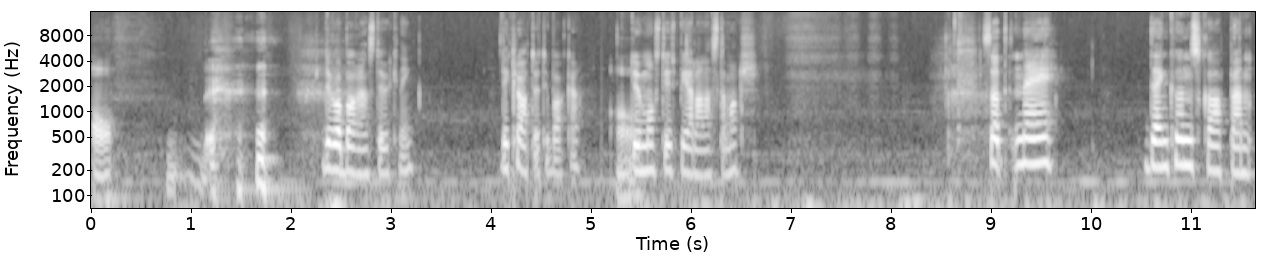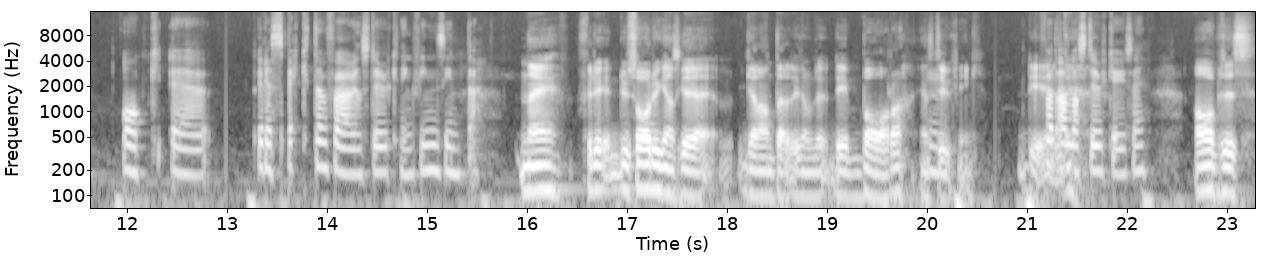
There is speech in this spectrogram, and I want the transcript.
Ja. Det var bara en stukning. Det är klart du är tillbaka. ja. Du måste ju spela nästa match. Så att nej. Den kunskapen och eh, respekten för en stukning finns inte. Nej, för det, du sa det ju ganska galant där. Liksom, det, det är bara en stukning. Det, Mm. För att alla stukar ju sig. Ja precis.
